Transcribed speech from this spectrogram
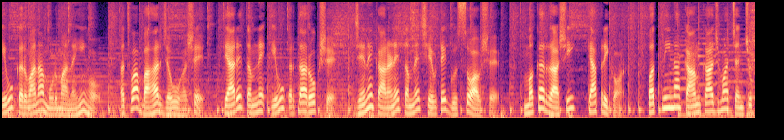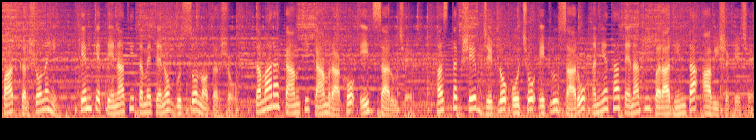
એવું કરવાના મૂડમાં નહીં હો અથવા બહાર જવું હશે, ત્યારે તમને એવું કરતા રોકશે, જેને કારણે તમને છેવટે ગુસ્સો આવશે. મકર રાશિ, કેપ્રિકોન. પત્નીના કામકાજમાં ચંચુપાત કરશો નહીં, કેમ કે તેનાથી તમે તેનો ગુસ્સો નોતરશો. તમારા કામથી કામ રાખો એ જ સારું છે. હસ્તક્ષેપ જેટલો ઓછો એટલું સારું, અન્યથા તેનાથી પરાધીનતા આવી શકે છે.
